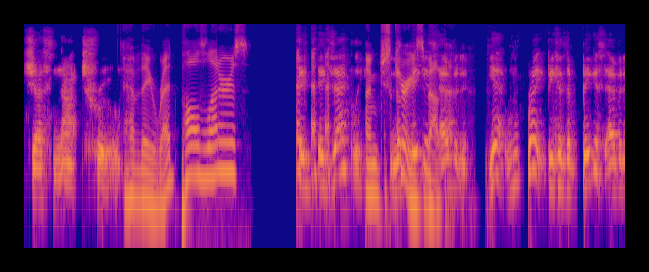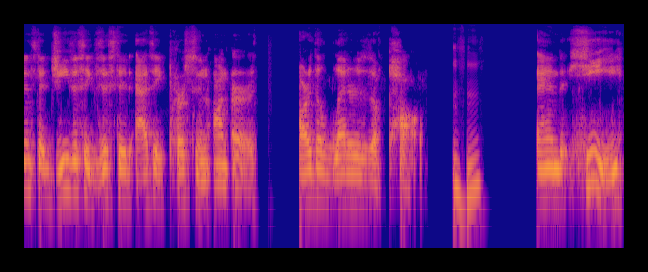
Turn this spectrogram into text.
just not true. Have they read Paul's letters? Exactly. I'm just The curious about that. evidence, Yeah, right. Because the biggest evidence that Jesus existed as a person on earth are the letters of Paul. Mhm. And he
